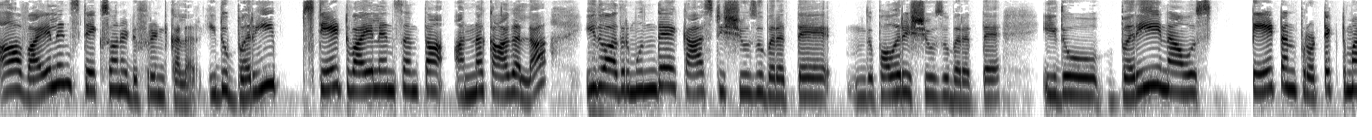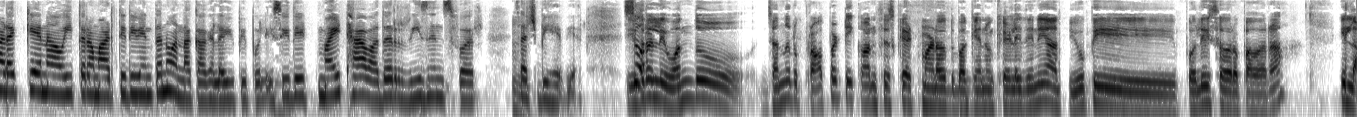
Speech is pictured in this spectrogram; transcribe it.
ಆ violence takes on a different colour ಇದು ಬರೀ ಸ್ಟೇಟ್ ವಯಲೆನ್ಸ್ ಅಂತ ಅನ್ನಕ್ಕಾಗಲ್ಲ. ಇದು ಅದ್ರ ಮುಂದೆ ಕಾಸ್ಟ್ ಇಶ್ಯೂಸು ಬರುತ್ತೆ, ಇದು ಪವರ್ ಇಶ್ಯೂಸು ಬರುತ್ತೆ. ಇದು ಬರೀ ನಾವು ಸ್ಟೇಟ್ ಅನ್ನು ಪ್ರೊಟೆಕ್ಟ್ ಮಾಡಕ್ಕೆ ನಾವು ಈ ತರ ಮಾಡ್ತಿದೀವಿ ಅಂತಾನು ಅನ್ನಕ್ಕಾಗಲ್ಲ ಯು ಪಿ ಪೊಲೀಸ್ ಇದು it might have other reasons for such behaviour so ಇದರಲ್ಲಿ ಒಂದು ಜನರು ಪ್ರಾಪರ್ಟಿ ಕಾನ್ಫಿಸ್ಕೇಟ್ ಮಾಡೋದ್ ಬಗ್ಗೆನೂ ಕೇಳಿದೀನಿ ಯು ಪಿ ಪೊಲೀಸ್ ಅವರ ಪವರ? ಇಲ್ಲ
